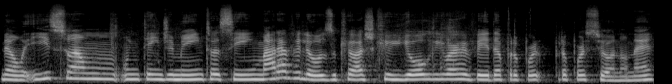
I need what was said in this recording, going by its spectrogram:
Não, isso é um, um, entendimento assim maravilhoso que eu acho que o yoga e o ayurveda propor proporcionam, né?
